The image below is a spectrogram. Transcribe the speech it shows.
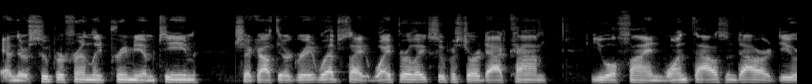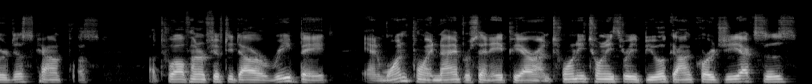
and their super friendly premium team. Check out their great website, whitebearlakesuperstore.com you will find $1,000 dealer discount plus a $1,250 rebate and 1.9% APR on 2023 Buick Encore GXs,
